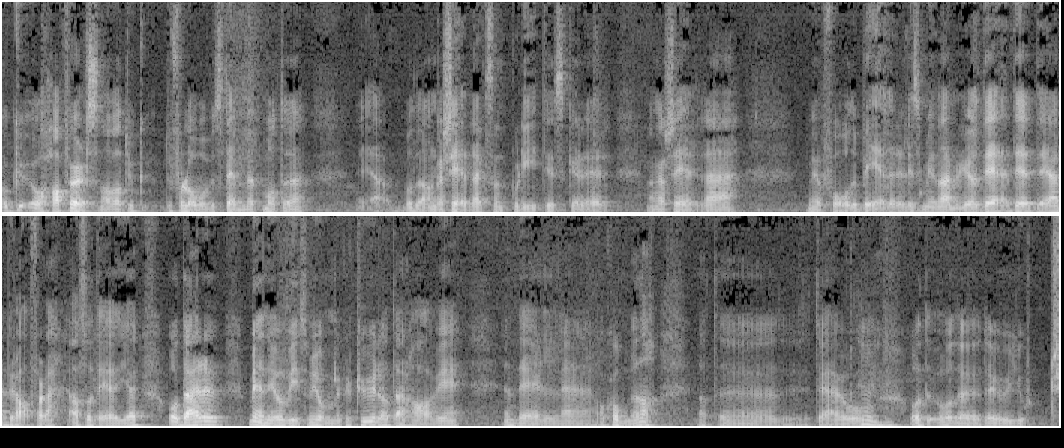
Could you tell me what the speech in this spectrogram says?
og, ha følelsen av at du, du, får lov å bestemme på en måte ja, Både engasjere deg sant, politisk eller engasjere deg med å få det bedre liksom, i nærmiljøet. Det, det, det, er bra for deg. Altså, det gjør. Og der mener jo vi som jobber med kultur, at der har vi en del eh, å komme med. da at uh, det er jo mm. Og, og det, det, er jo gjort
